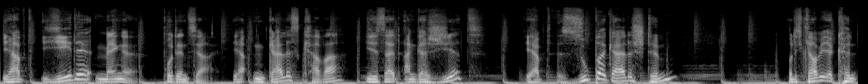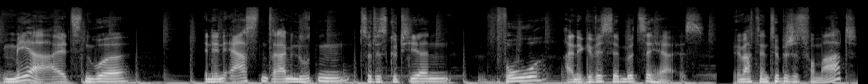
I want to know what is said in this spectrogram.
ihr habt jede Menge Potenzial. Ihr habt ein geiles Cover, ihr seid engagiert, ihr habt super geile Stimmen und ich glaube, ihr könnt mehr als nur in den ersten drei Minuten zu diskutieren, wo eine gewisse Mütze her ist. Ihr macht ein typisches Format.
